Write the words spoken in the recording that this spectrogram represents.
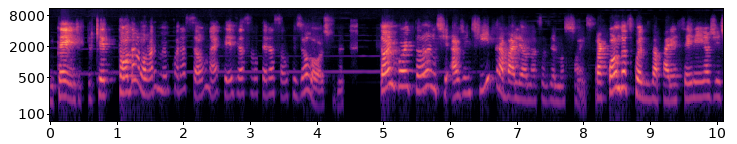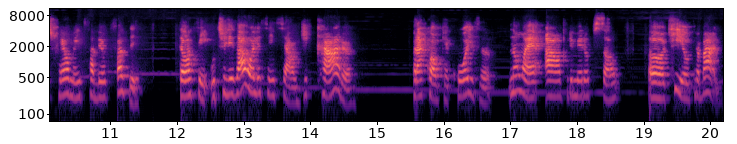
Entende? Porque toda hora o meu coração, né, teve essa alteração fisiológica, né? Então é importante a gente ir trabalhando essas emoções, para quando as coisas aparecerem, a gente realmente saber o que fazer. Então, assim, utilizar o óleo essencial de cara para qualquer coisa não é a primeira opção uh, que eu trabalho.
